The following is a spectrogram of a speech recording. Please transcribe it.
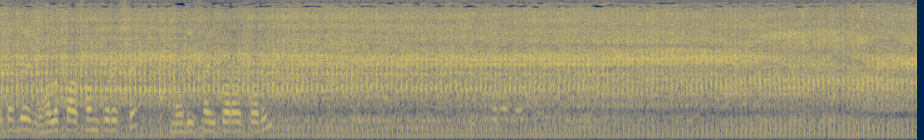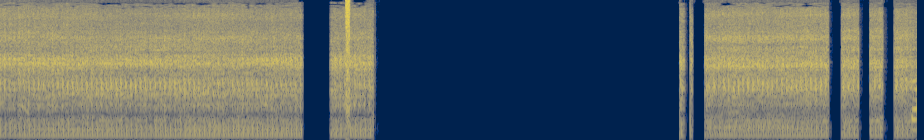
এটা বেশ ভালো পারফর্ম করেছে। মডিফাই করার পরেই। তো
